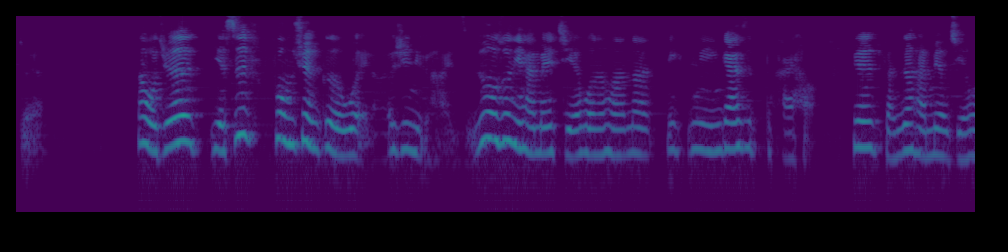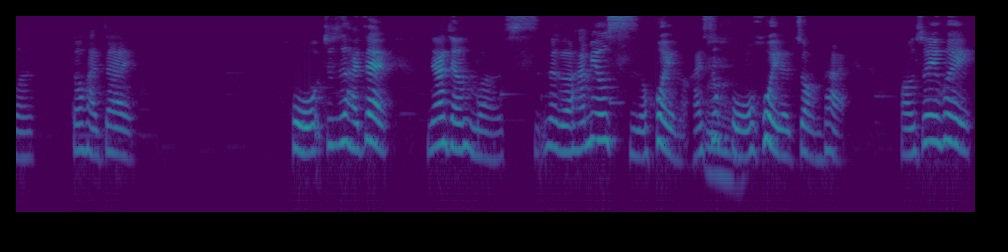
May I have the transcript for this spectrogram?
对啊。那我觉得也是奉劝各位啦，尤其女孩子，如果说你还没结婚的话，那你你应该是还好，因为反正还没有结婚，都还在活，就是还在人家讲什么死那个还没有死会嘛，还是嗯活会的状态。哦，所以会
